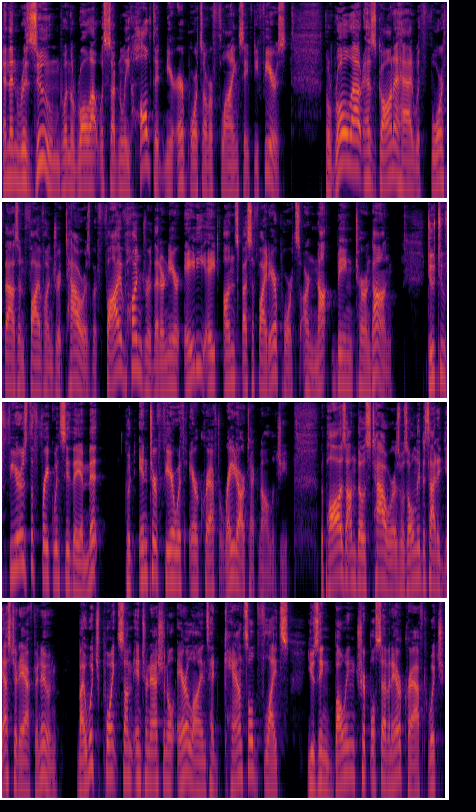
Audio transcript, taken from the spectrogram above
and then resumed when the rollout was suddenly halted near airports over flying safety fears. The rollout has gone ahead with 4,500 towers, but 500 that are near 88 unspecified airports are not being turned on due to fears the frequency they emit could interfere with aircraft radar technology. The pause on those towers was only decided yesterday afternoon, by which point some international airlines had canceled flights using Boeing 777 aircraft, which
